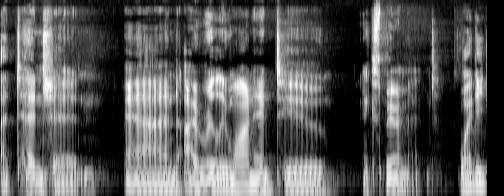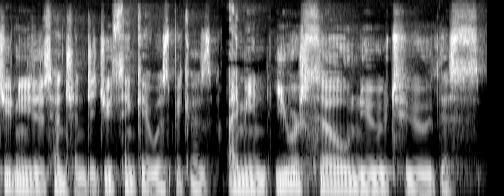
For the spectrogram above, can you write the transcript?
attention and I really wanted to experiment. Why did you need attention? Did you think it was because, I mean, you were so new to this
